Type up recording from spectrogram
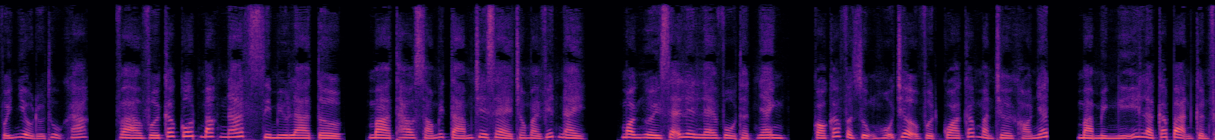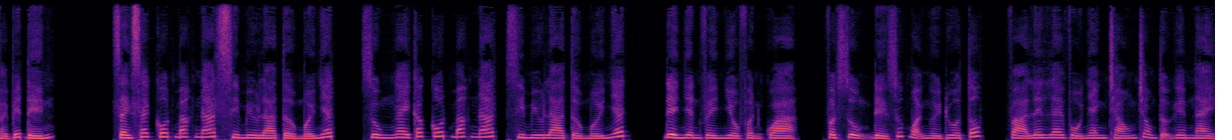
với nhiều đối thủ khác. Và với các cốt Magnat Simulator mà Thao 68 chia sẻ trong bài viết này, mọi người sẽ lên level thật nhanh, có các vật dụng hỗ trợ vượt qua các màn chơi khó nhất mà mình nghĩ là các bạn cần phải biết đến. Danh sách cốt Magnat Simulator mới nhất, dùng ngay các cốt Magnat Simulator mới nhất để nhận về nhiều phần quà, vật dụng để giúp mọi người đua tốc và lên level nhanh chóng trong tựa game này.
